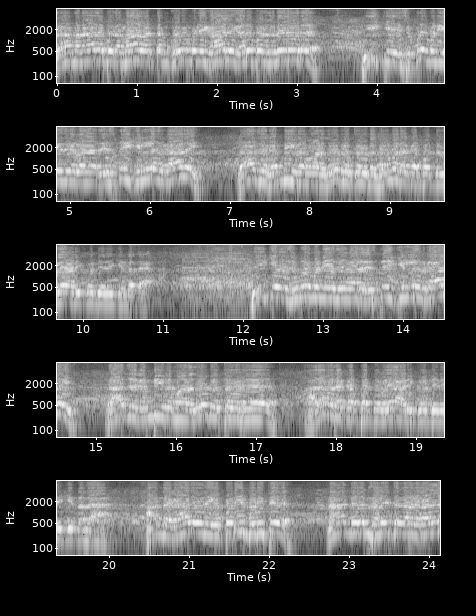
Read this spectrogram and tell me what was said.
ராமநாதபுரம் மாவட்டம் குறும்புலி காலை கருப்பர் துணையோடு P K Subramaniya Thevar S P killer காலை ராஜ கம்பீரமான தோற்றத்தோடு களமிறக்கப்பட்டு விளையாடி கொண்டிருக்கின்றது P K Subramaniya Thevar S P killer காலை ராஜ கம்பீரமான தோற்றத்தோடு அலமடக்கப்பட்டு விளையாடி கொண்டிருக்கின்றன. அந்த காலையினை எப்படியும் பிடித்து நாங்களும் சளைத்தவர்கள் அல்ல.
